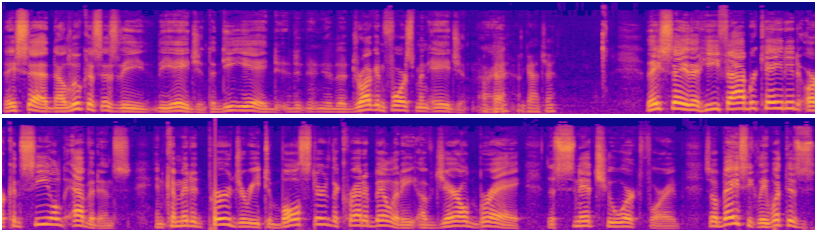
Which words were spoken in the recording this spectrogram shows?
They said, now Lucas is the, the agent, the DEA, the drug enforcement agent. Okay, right? I got you. They say that he fabricated or concealed evidence and committed perjury to bolster the credibility of Jerrell Bray, the snitch who worked for him. So basically, what this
